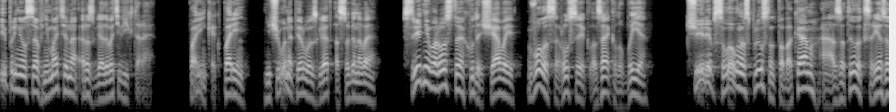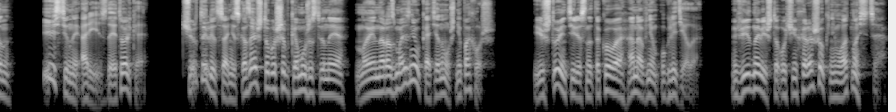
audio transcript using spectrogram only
и принялся внимательно разглядывать Виктора. Парень как парень, ничего на первый взгляд особенного. Среднего роста, худощавый, волосы русые, глаза голубые. Череп словно сплюснут по бокам, а затылок срезан. Истинный ариец, да и только. Черты лица не сказать, чтобы шибко мужественные, но и на размазню Катин муж не похож. И что, интересно, такого она в нем углядела? Видно ведь, что очень хорошо к нему относится.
